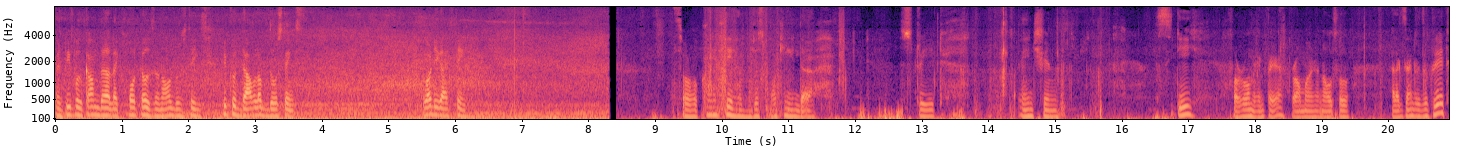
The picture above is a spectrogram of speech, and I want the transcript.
when people come there like hotels and all those things we could develop those things what do you guys think so currently i'm just walking in the street ancient city for Rome Empire, Roman and also Alexander the Great.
